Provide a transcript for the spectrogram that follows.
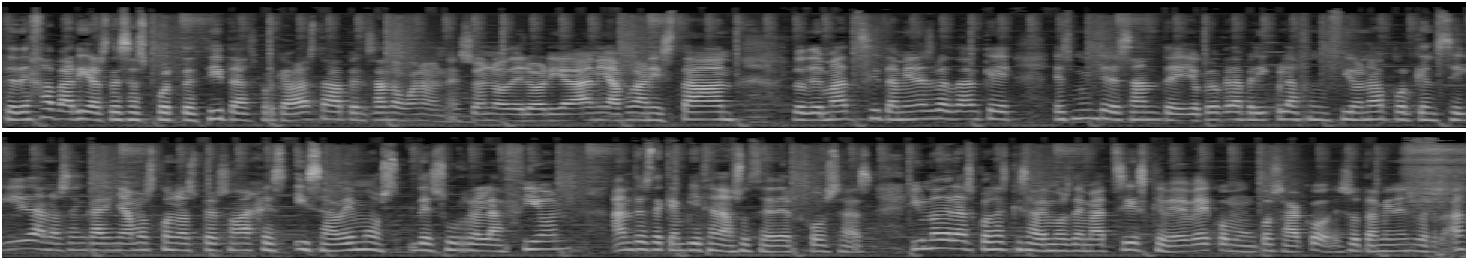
te deja varias de esas puertecitas, porque ahora estaba pensando, bueno, en eso, en lo de Lorian y Afganistán, lo de Matsi, también es verdad que es muy interesante. Yo creo que la película funciona porque enseguida nos encariñamos con los personajes y sabemos de su relación antes de que empiecen a suceder cosas. Y una de las cosas que sabemos de Matsi es que bebe como un cosaco, eso también es verdad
